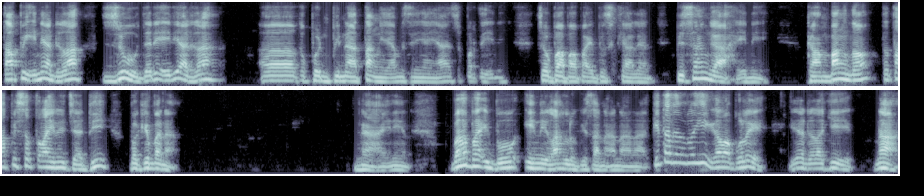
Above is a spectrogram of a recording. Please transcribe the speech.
Tapi ini adalah zoo. Jadi ini adalah uh, kebun binatang ya mestinya ya seperti ini. Coba Bapak Ibu sekalian, bisa nggak ini? Gampang toh, tetapi setelah ini jadi bagaimana? Nah ini, Bapak Ibu inilah lukisan anak-anak. Kita lihat lagi kalau boleh. Ini ada lagi. Nah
